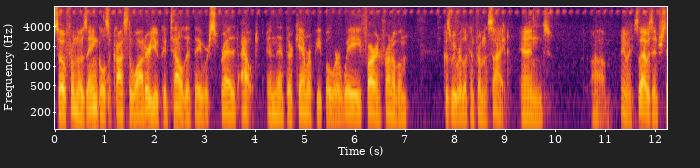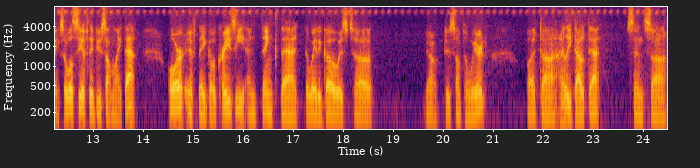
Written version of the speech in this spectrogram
So from those angles across the water, you could tell that they were spread out and that their camera people were way far in front of them because we were looking from the side. And um, anyway, so that was interesting. So we'll see if they do something like that or if they go crazy and think that the way to go is to you know do something weird. But uh, highly doubt that, since uh,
